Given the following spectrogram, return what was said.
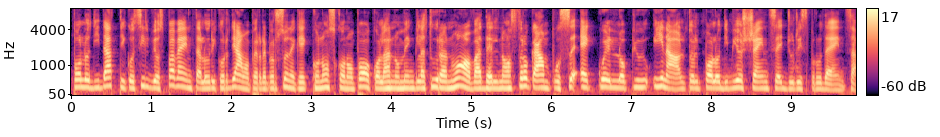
polo didattico Silvio Spaventa, lo ricordiamo per le persone che conoscono poco la nomenclatura nuova del nostro campus, è quello più in alto, il polo di bioscienze e giurisprudenza.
